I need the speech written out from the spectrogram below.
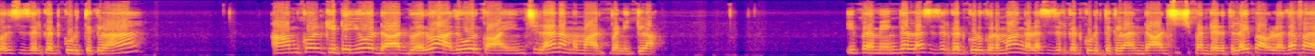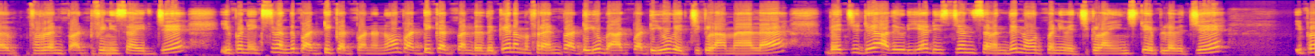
ஒரு சிசர் கட் கொடுத்துக்கலாம். ஆம்கோல் கிட்டேயும் ஒரு டாட் வரும். அது ஒரு கா இன்ச்சில் நம்ம மார்க் பண்ணிக்கலாம். இப்போ நம்ம எங்கெல்லாம் சிசர் கட் கொடுக்கணுமோ அங்கெல்லாம் சிசர் கட் கொடுத்துக்கலாம். டாட் ஸ்டிச் பண்ணுற இடத்துல இப்போ அவ்வளோதான் ஃப்ரண்ட் பார்ட் ஃபினிஷ் ஆயிடுச்சு இப்போ நெக்ஸ்ட் வந்து பட்டி கட் பண்ணணும். பட்டி கட் பண்ணுறதுக்கு நம்ம ஃப்ரண்ட் பார்ட்டையும் பேக் பார்ட்டையும் வச்சுக்கலாம் மேலே. வச்சுட்டு அதோடைய டிஸ்டன்ஸை வந்து நோட் பண்ணி வச்சுக்கலாம். இன்ச் டேப்பில் வச்சு. இப்போ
